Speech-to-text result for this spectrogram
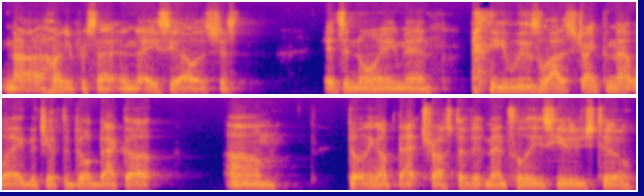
Nah, hundred percent. And the ACL is just it's annoying, man. you lose a lot of strength in that leg that you have to build back up. Um, building up that trust of it mentally is huge too.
